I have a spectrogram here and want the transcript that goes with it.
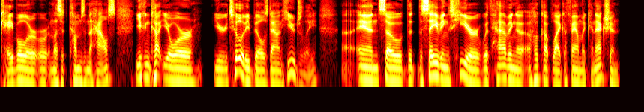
cable, or, or unless it comes in the house, you can cut your your utility bills down hugely. Uh, and so the, the savings here with having a, a hookup like a family connection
